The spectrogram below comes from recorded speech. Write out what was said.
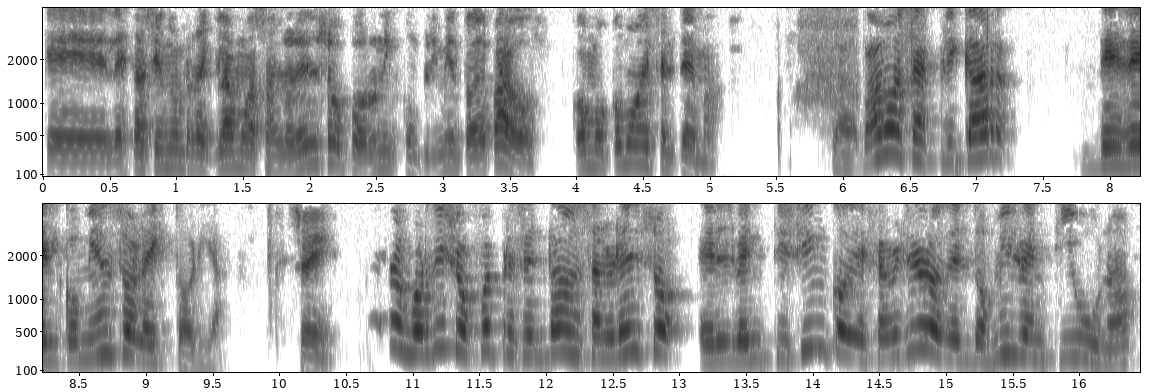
que le está haciendo un reclamo a San Lorenzo por un incumplimiento de pagos. ¿Cómo, cómo es el tema? Vamos a explicar desde el comienzo la historia. Sí. Jason Gordillo fue presentado en San Lorenzo el 25 de febrero del 2021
